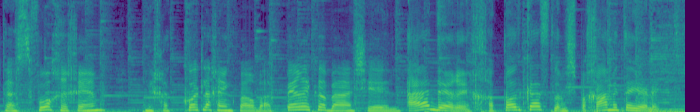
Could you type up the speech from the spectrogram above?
תאספו אחריכם, מחכות לכם כבר בפרק הבא של על הדרך, הפודקאסט למשפחה המטיילת.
